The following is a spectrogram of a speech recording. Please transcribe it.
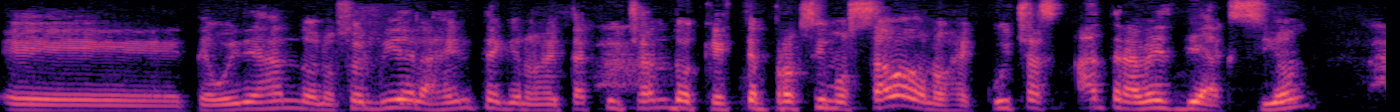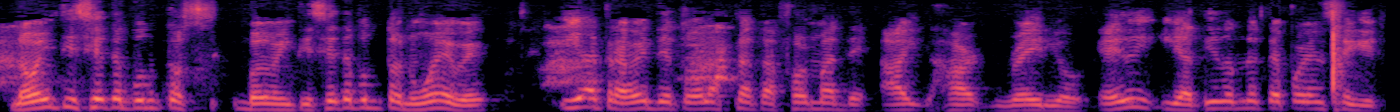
eh, te voy dejando, no se olvide la gente que nos está escuchando que este próximo sábado nos escuchas a través de Acción 97.9 y a través de todas las plataformas de iHeartRadio. Eddie, ¿y a ti dónde te pueden seguir?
